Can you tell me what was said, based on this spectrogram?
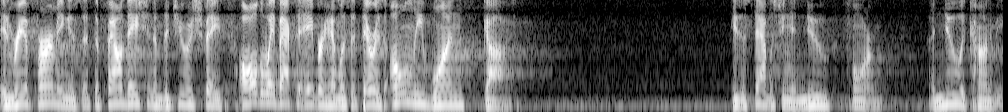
in reaffirming is that the foundation of the Jewish faith, all the way back to Abraham, was that there is only one God. He's establishing a new form, a new economy.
